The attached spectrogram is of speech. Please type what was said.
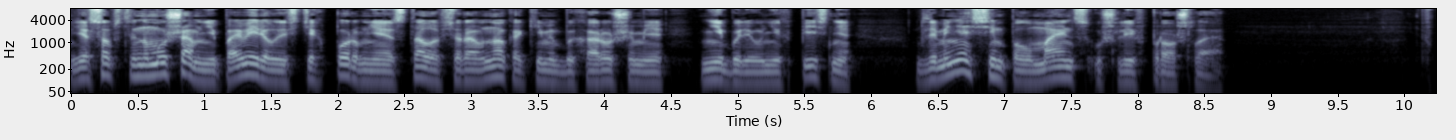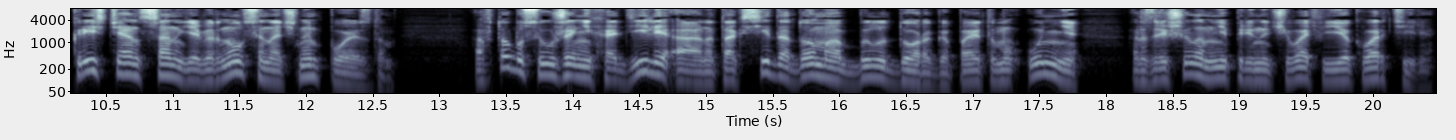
Я собственным ушам не поверил, и с тех пор мне стало все равно, какими бы хорошими ни были у них песни, для меня Simple Minds ушли в прошлое. В Кристиансан я вернулся ночным поездом. Автобусы уже не ходили, а на такси до дома было дорого, поэтому Унни разрешила мне переночевать в ее квартире.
